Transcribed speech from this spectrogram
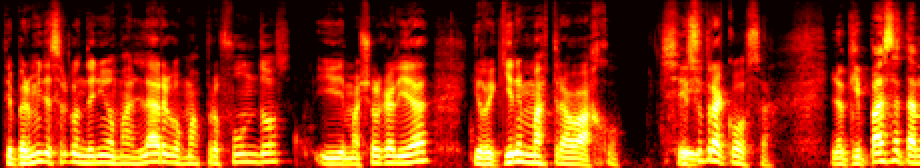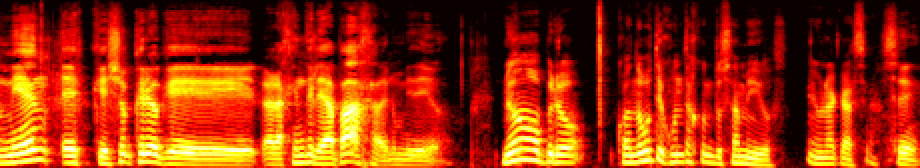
Te permite hacer contenidos más largos, más profundos y de mayor calidad y requieren más trabajo. Sí. Es otra cosa. Lo que pasa también es que yo creo que a la gente le da paja ver un video. No, pero cuando vos te juntas con tus amigos en una casa, Sí.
